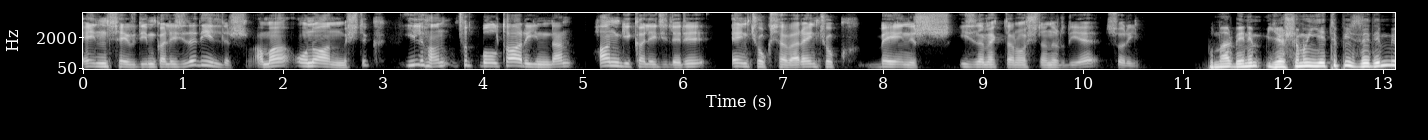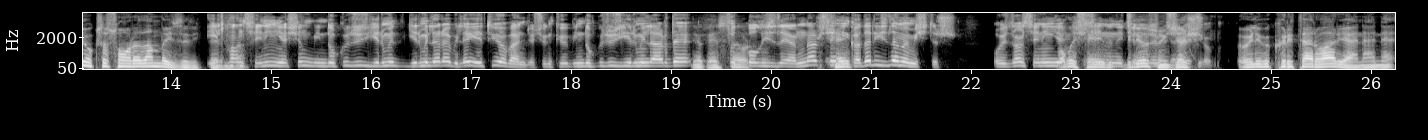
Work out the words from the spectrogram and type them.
en sevdiğim kaleci de değildir ama onu anmıştık. İlhan futbol tarihinden hangi kalecileri en çok sever, en çok beğenir, izlemekten hoşlanır diye sorayım. Bunlar benim yaşımın yetip izlediğim mi yoksa sonradan da izlediklerim mi? İlhan senin yaşın 1920 20'lere bile yetiyor bence. Çünkü 1920'lerde Yok futbol izleyenler senin Şey- kadar izlememiştir. O yüzden senin Baba şey, senin için biliyorsun bir yaş- yok. Öyle bir kriter var yani hani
